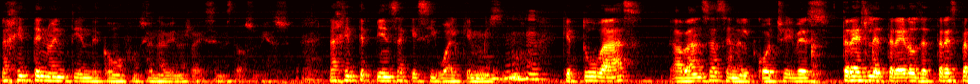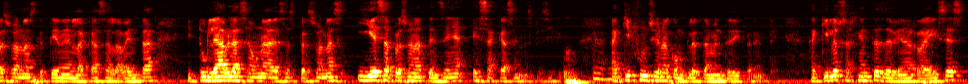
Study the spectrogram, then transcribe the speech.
La gente no entiende cómo funciona bienes raíces en Estados Unidos. La gente piensa que es igual que en México, que tú vas, avanzas en el coche y ves tres letreros de tres personas que tienen la casa a la venta y tú le hablas a una de esas personas y esa persona te enseña esa casa en específico. Aquí funciona completamente diferente. Aquí los agentes de bienes raíces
